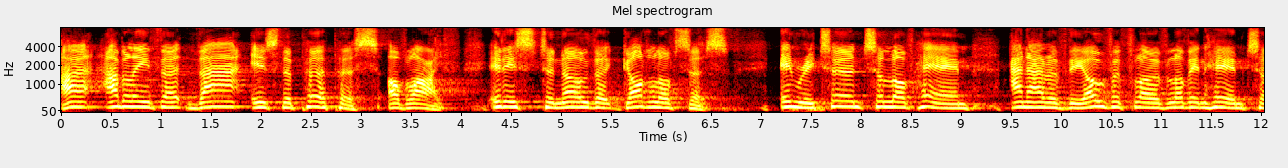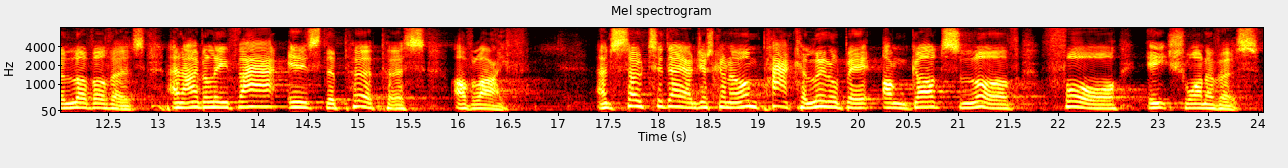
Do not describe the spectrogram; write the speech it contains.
I, I believe that that is the purpose of life. It is to know that God loves us, in return to love Him, and out of the overflow of loving Him to love others. And I believe that is the purpose of life. And so today I'm just going to unpack a little bit on God's love for each one of us.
